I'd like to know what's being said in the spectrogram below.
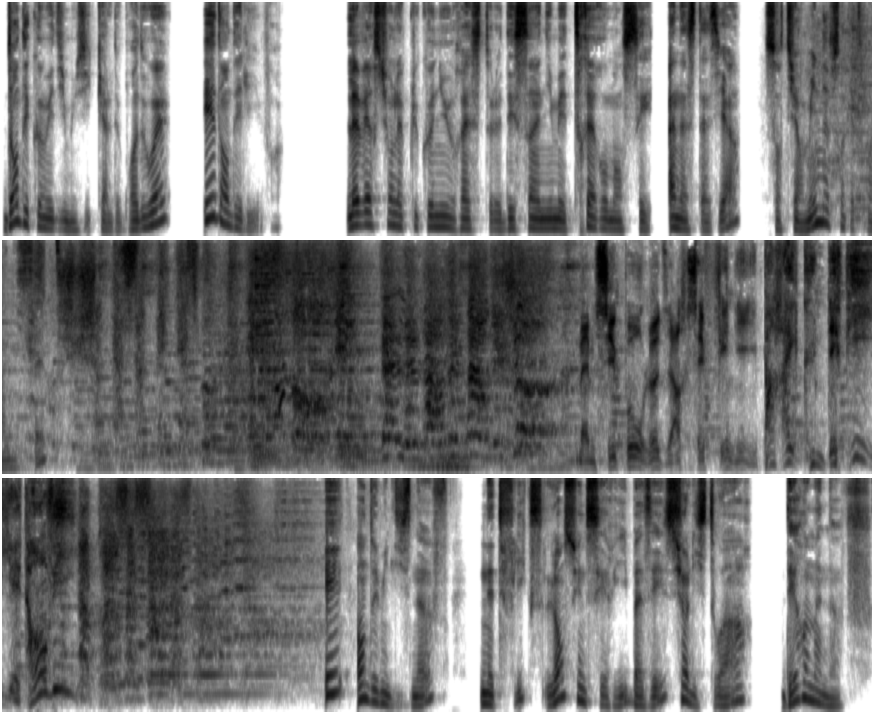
dans des comédies musicales de Broadway et dans des livres. La version la plus connue reste le dessin animé très romancé Anastasia, sorti en 1997. Même si pour le tsar c'est fini, pareil qu'une des filles est en vie. Et en 2019, Netflix lance une série basée sur l'histoire des Romanov.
